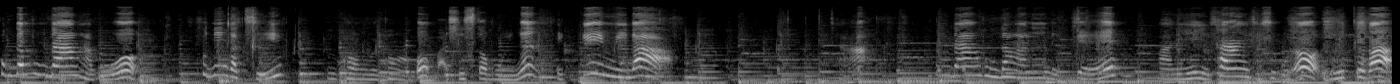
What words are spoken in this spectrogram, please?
퐁당퐁당하고 푸딩같이 물컹물컹하고 맛있어 보이는 액계입니다. 자, 퐁당퐁당하는 액계 많이 사랑해 주시고요. 이 액계가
